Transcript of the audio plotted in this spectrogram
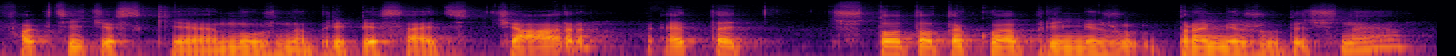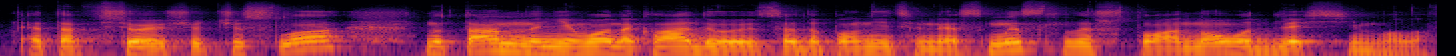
фактически нужно приписать char. Это что-то такое промежуточное. Это все еще число, но там на него накладываются дополнительные смыслы, что оно вот для символов.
